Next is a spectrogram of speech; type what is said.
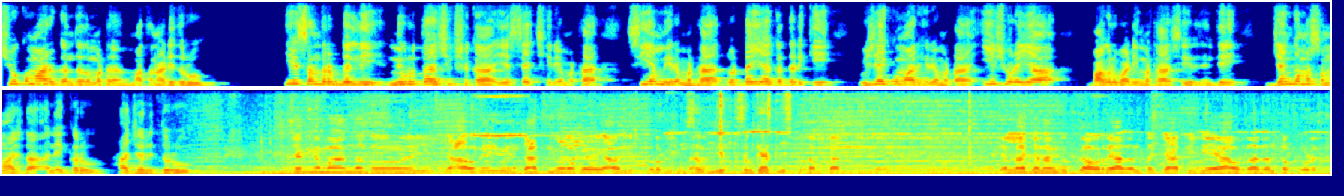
ಶಿವಕುಮಾರ್ ಗಂಧದ ಮಠ ಮಾತನಾಡಿದರು. ಈ ಸಂದರ್ಭದಲ್ಲಿ ನಿವೃತ್ತ ಶಿಕ್ಷಕ S H Hiremath CM Hiremath Doddayya Gaddadiki Vijayakumar Hiremath Eshwarayya Bagalwadi Math ಸೇರಿದಂತೆ ಜಂಗಮ ಸಮಾಜದ ಅನೇಕರು ಹಾಜರಿದ್ದರು. ಜಂಗಮ ಅನ್ನೋದು ಯಾವುದೇ ಜಾತಿ ಜಾತಿಯೊಳಗೆ ಯಾವ ಲಿಸ್ಟ್ ಒಳಗೆ ಎಲ್ಲ ಜನಾಂಗಕ್ಕೂ ಅವ್ರದೇ ಆದಂಥ ಜಾತಿಗೆ ಅವ್ರದೇ ಆದಂಥ ಕೋಡ್ ಇದೆ.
